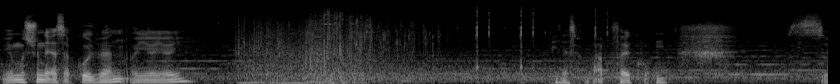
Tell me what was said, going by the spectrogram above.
hier, muss schon der erst abgeholt werden. Uiuiui. Wie das beim Abfall gucken. So.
